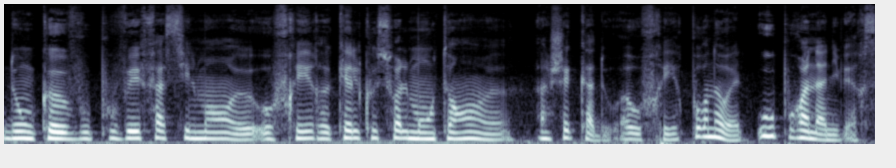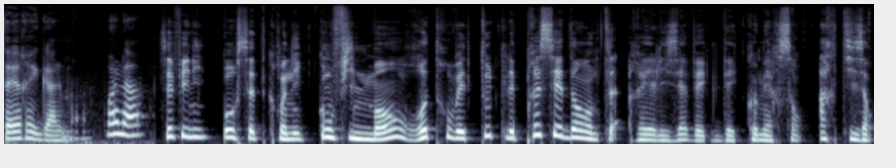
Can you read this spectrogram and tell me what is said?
Donc euh, vous pouvez facilement euh, offrir quel que soit le montant euh, un chèque cadeau à offrir pour Noël ou pour un anniversaire également. Voilà. C'est fini pour cette chronique confinement. Retrouvez toutes les précédentes réalisées avec des commerçants, artisans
